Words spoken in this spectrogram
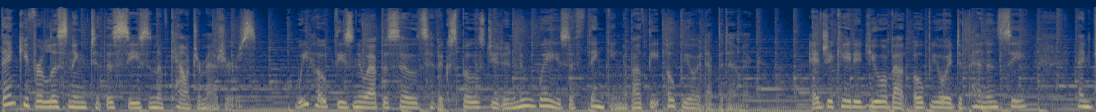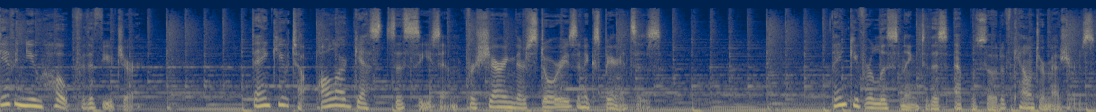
Thank you for listening to this season of Countermeasures. We hope these new episodes have exposed you to new ways of thinking about the opioid epidemic, educated you about opioid dependency, and given you hope for the future. Thank you to all our guests this season for sharing their stories and experiences. Thank you for listening to this episode of Countermeasures.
